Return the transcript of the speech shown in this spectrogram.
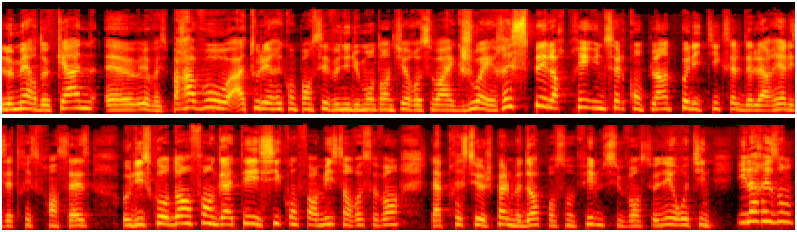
le maire de Cannes. Euh, bravo à tous les récompensés venus du monde entier recevoir avec joie et respect leur prix une seule complainte politique, celle de la réalisatrice française, au discours d'enfant gâté et si conformiste en recevant la précieuse Palme d'Or pour son film subventionné Routine. Il a raison,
